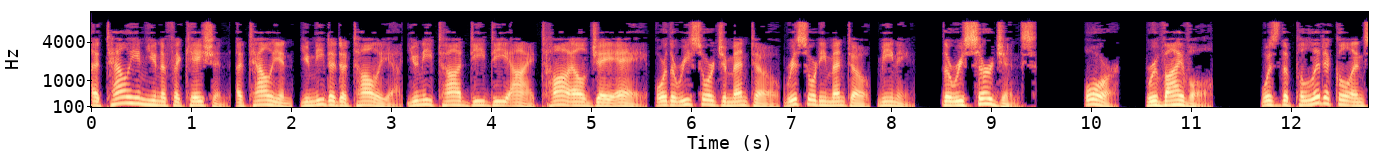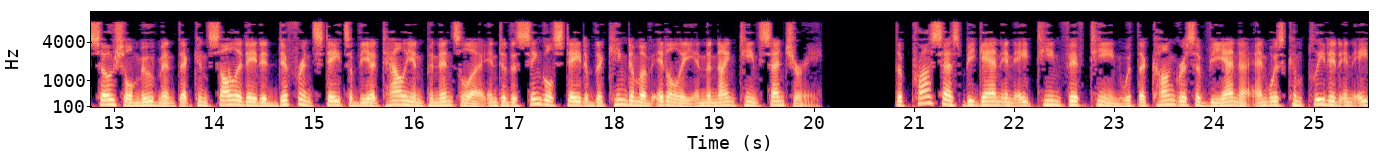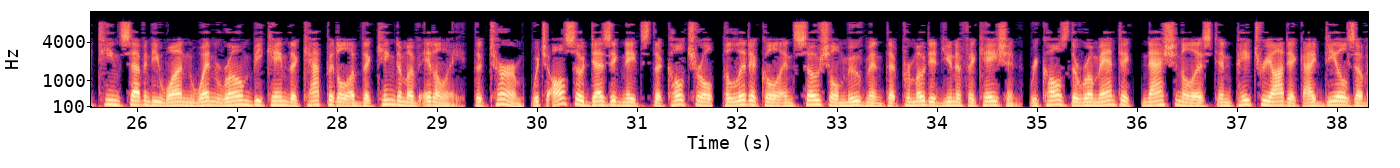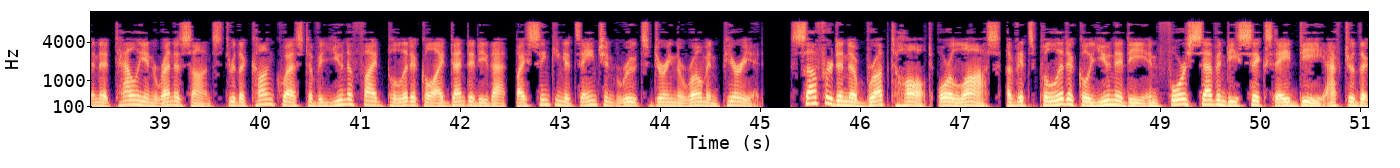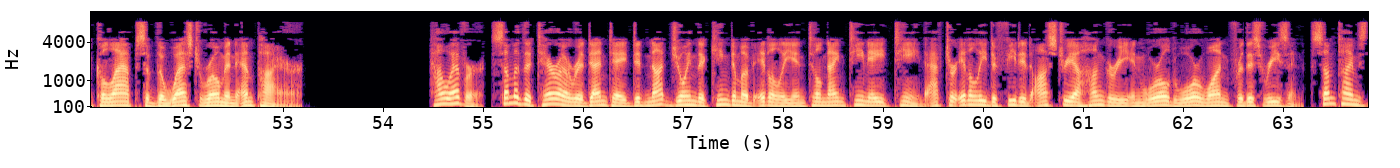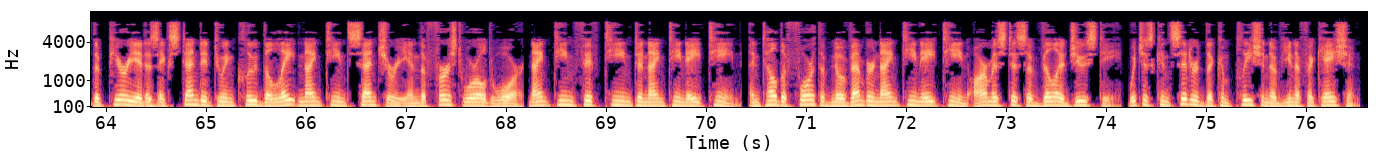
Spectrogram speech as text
Italian unification Italian, Unità d'Italia Unità di ta lja, or the Risorgimento Risorgimento, meaning, the resurgence, or revival, was the political and social movement that consolidated different states of the Italian peninsula into the single state of the Kingdom of Italy in the 19th century. The process began in 1815 with the Congress of Vienna and was completed in 1871 when Rome became the capital of the Kingdom of Italy. The term, which also designates the cultural, political, and social movement that promoted unification, recalls the romantic, nationalist, and patriotic ideals of an Italian Renaissance through the conquest of a unified political identity that, by sinking its ancient roots during the Roman period, suffered an abrupt halt or loss of its political unity in 476 AD after the collapse of the West Roman Empire. However, some of the Terra Irredente did not join the Kingdom of Italy until 1918 after Italy defeated Austria-Hungary in World War I for this reason. Sometimes the period is extended to include the late 19th century and the First World War 1915 1918 until the 4th of November 1918 armistice of Villa Giusti, which is considered the completion of unification.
